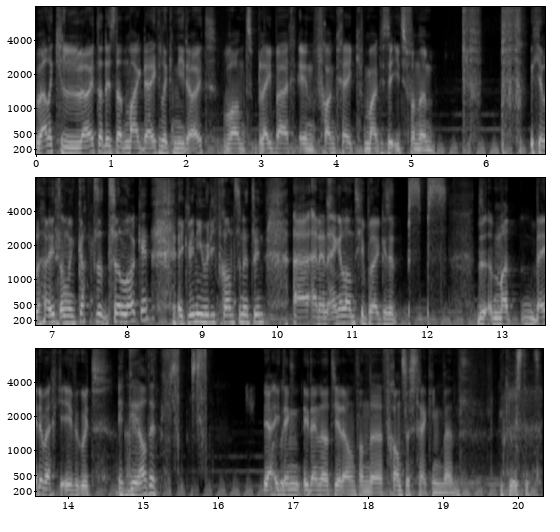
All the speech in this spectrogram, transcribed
Welk geluid dat is, dat maakt eigenlijk niet uit. Want blijkbaar in Frankrijk maken ze iets van een geluid om een kat te- lokken. Ik weet niet hoe die Fransen het doen. Eh, en in Engeland gebruiken ze het. De- maar beide werken even goed. Ik deed altijd... Ja, ik denk, ik denk dat je dan van de Franse strekking bent. Ik wist het.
